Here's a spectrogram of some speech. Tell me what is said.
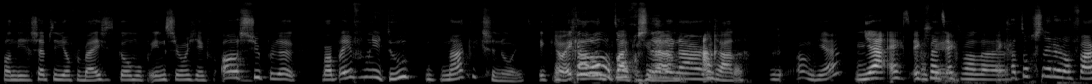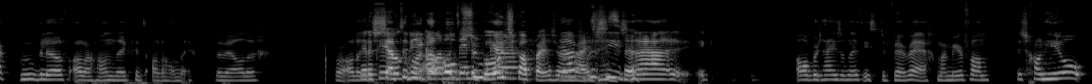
Van die recepten die dan voorbij ziet komen op Instagram. Dat je denkt van, oh superleuk. Maar op een of andere manier doe maak ik ze nooit. Ik, Nou, ik ga dan toch sneller gedaan. naar... Aanrader. Oh ja? Ja, echt. Ik vind het echt wel... eh, Ik ga toch sneller dan vaak googlen of allerhande. Ik vind allerhande echt geweldig. Voor alle ja, recepten die ik kan meteen de opzoeken. boodschappen en zo Ja, erbij precies. Nou ja, ik, Albert Heijn is al net iets te ver weg. Maar meer van, het is gewoon heel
